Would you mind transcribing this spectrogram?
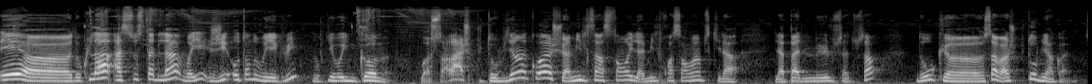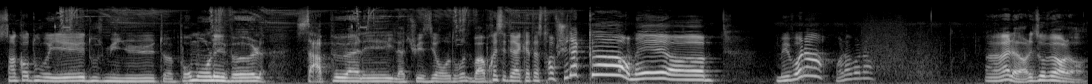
Et euh, donc là, à ce stade-là, vous voyez, j'ai autant d'ouvriers que lui, donc niveau income, bah, ça va, je suis plutôt bien quoi, je suis à 1500, il a 1320 parce qu'il a, il a pas de mule, tout ça, tout ça. Donc euh, ça va, je suis plutôt bien quand même. 50 ouvriers, 12 minutes, pour mon level, ça peut aller, il a tué 0 drone. Bon après c'était la catastrophe, je suis d'accord, mais... Euh, mais voilà, voilà, voilà. Euh, alors, les overlords.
